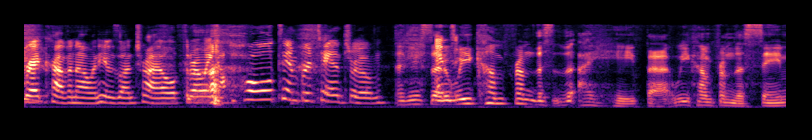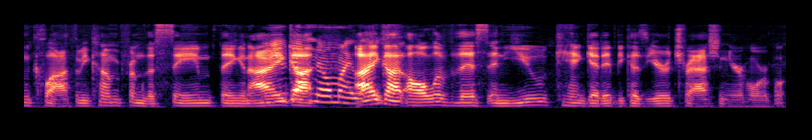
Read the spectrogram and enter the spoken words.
Brett Kavanaugh when he was on trial, throwing a whole temper tantrum. and he said, And- "We come from this. The, I hate that. We come from the same cloth. We come from the same thing." And I got, don't know my life. I got all of this, and you can't get it because you're trash and you're horrible.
